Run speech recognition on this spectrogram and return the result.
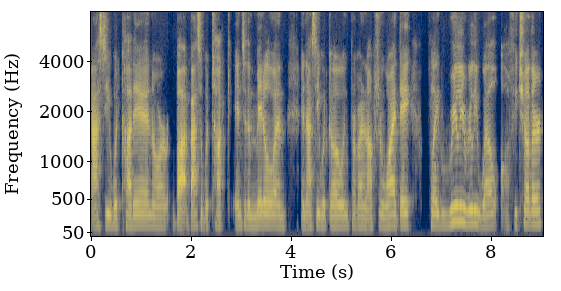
Assi would cut in, or Bassett would tuck into the middle, and and Assi would go and provide an option wide. They played really, really well off each other,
